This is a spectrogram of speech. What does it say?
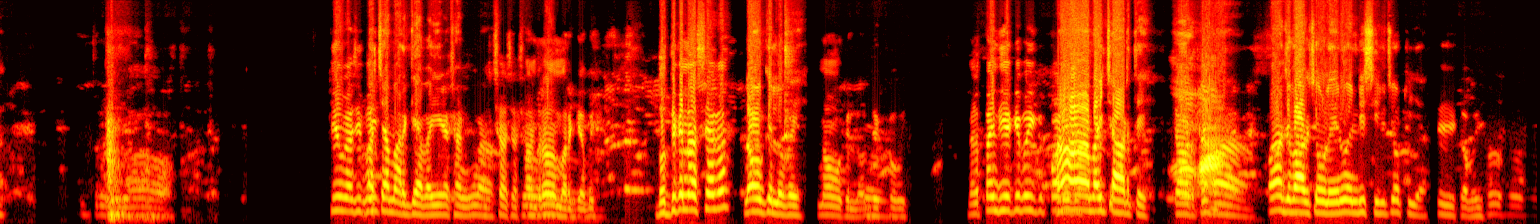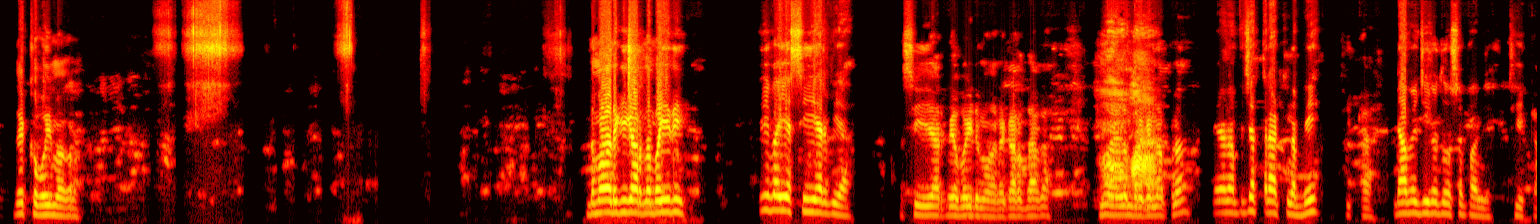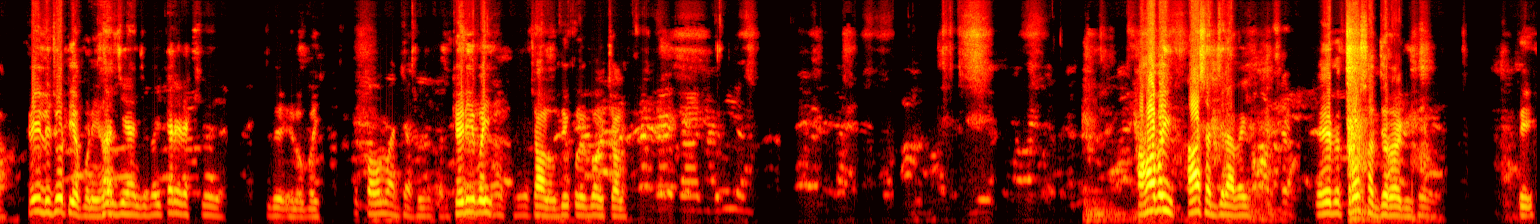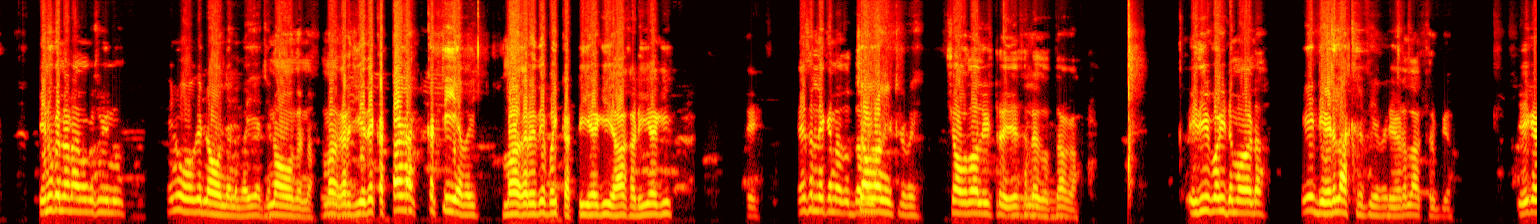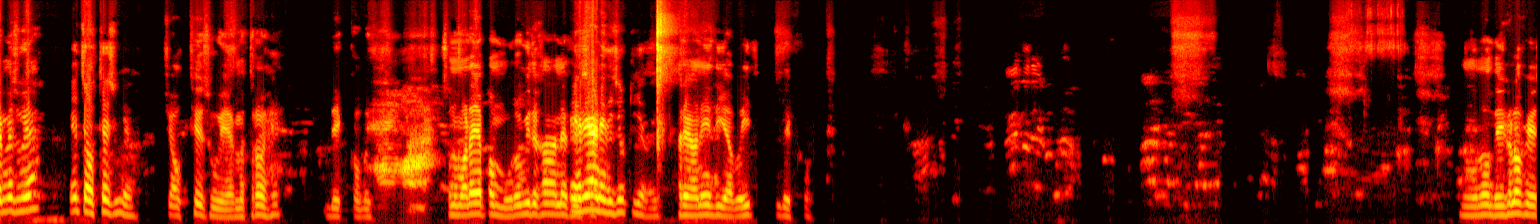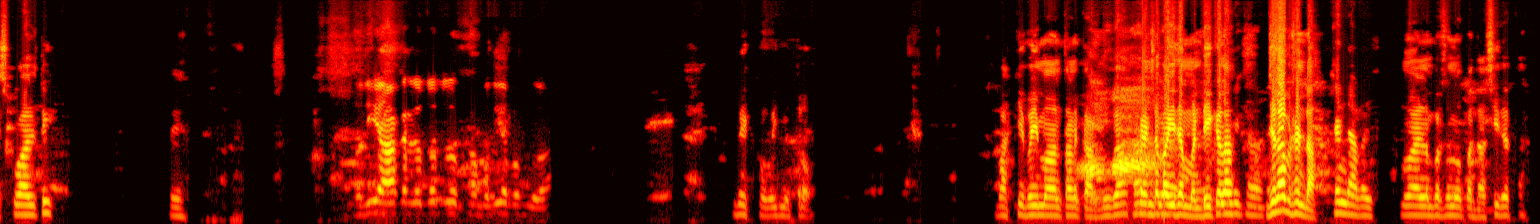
ਕੀ ਹੋ ਗਿਆ ਸੀ ਬਾਈ? ਬੱਚਾ ਮਰ ਗਿਆ ਬਾਈ ਠੰਡ ਨਾਲ। ਅੱਛਾ ਅੱਛਾ ਠੰਡ ਨਾਲ ਮਰ ਗਿਆ ਬਾਈ। ਦੁੱਧ ਕਿੰਨਾ ਸੀਗਾ 9 ਕਿਲੋ ਬਾਈ। 9 ਕਿਲੋ ਦੇਖੋ ਬਾਈ। ਮਿਲ ਪੈਂਦੀ ਹੈ ਕਿ ਬਾਈ ਹਾਂ ਬਾਈ ਚਾਰ ਤੇ। ਚਾਰ ਤੇ? ਹਾਂ ਹਾਂ ਜਵਾਕ ਚੋਲੇ ਇਹਨੂੰ ਇੰਡੀ ਸੀਲ ਝੋਟੀ ਆ। ਠੀਕ ਆ ਬਾਈ। ਦੇਖੋ ਬਾਈ ਮਗਰ। ਡਿਮਾਂਡ ਕੀ ਕਰਦਾ ਬਾਈ ਇਹਦੀ? ਇਹ ਬਾਈ 80000 ਰੁਪਿਆ 80000 ਰੁਪਏ ਬਾਈ ਡਿਮਾਂਡ ਕਰਦਾਗਾ। ਮੋਬਾਈਲ ਨੰਬਰ ਕਿੰਨਾ ਆਪਣਾ? ਮੇਰਾ ਨਾਮ 75890 ਠੀਕ ਆ। 00205 ਠੀਕ ਆ। ਘਰੇਲੂ ਝੋਟੀ ਆਪਣੀ ਹਾਂ ਹਾਂਜੀ ਹਾਂਜੀ ਬਾਈ ਘਰੇ ਰੱਖੀ ਹੋਈ ਆ। ਦੇਖ ਲਓ ਬਾਈ। ਕੌਮ ਮੱਝ ਆ ਕਿਹੜੀ ਬਾਈ? ਚੱਲ ਉਹਦੇ ਕੋਲੇ ਬਾਈ ਚੱਲ। ਆਹ ਬਾਈ। ਆ ਸੱਜਰਾ ਬਾਈ। ਇਹ ਮਿੱਤਰੋ ਸੱਜਰ ਗਈ। ਤੇ ਇਹਨੂੰ ਕਿੰਨਾ ਟਾਈਮ ਹੋ ਗਿਆ ਸੂਈ ਨੂੰ? ਇਹਨੂੰ ਹੋ ਗਏ 9 ਦਿਨ ਬਾਈ ਅੱਜ। 9 ਦਿਨ। ਮਗਰ ਜੀ ਇਹਦੇ ਕੱਟਾਗਾ? ਕੱਟੀ ਆ ਬਾਈ। ਮਗਰ ਇਹਦੇ ਬਾਈ ਕੱਟੀ ਹੈਗੀ ਆ ਖੜੀ ਹੈਗੀ। ਇਹ ਥੱਲੇ ਕਿੰਨਾ ਦੁੱਧ ਆ 14 ਲੀਟਰ ਬਾਈ। 14 ਲੀਟਰ ਇਹ ਥੱਲੇ ਦੁੱਧ ਹੈਗਾ। ਇਹਦੀ ਬਾਈ ਡਿਮਾਂਡ ਇਹ 1.5 ਲੱਖ ਰੁਪਏ ਬਾਈ। 1.5 ਲੱਖ ਰੁਪਇਆ ਇਹ ਕਿਵੇਂ ਸੂਆ ਇਹ ਚੌਥੇ ਸੂਏ ਆ। ਚੌਥੇ ਸੂਏ ਆ ਮਿੱਤਰੋ ਇਹ। ਦੇਖੋ ਬਈ। ਤੁਹਾਨੂੰ ਮਾੜਾ ਆਪਾਂ ਮੂਰੋ ਵੀ ਇਹ ਫਿਰ। ਹਰਿਆਣੇ ਦੀ ਝੋਟੀ ਆ ਬਾਈ। ਹਰਿਆਣੇ ਦੀ ਆ ਬਈ ਦੇਖੋ। ਮੂਰੋਂ ਦੇਖ ਲਓ ਫੇਸ ਕੁਆਲਿਟੀ ਤੇ ਵਧੀਆ ਆ ਕਰ ਦੁੱਧ ਦੁੱਧ ਵਧੀਆ ਪਊਗਾ। ਦੇਖੋ ਬਈ ਮਿੱਤਰੋ। ਬਾਕੀ ਬਈ ਮਾਨਤਾਨ ਕਰ ਦੂਗਾ। ਪਿੰਡ ਬਾਈ ਦਾ ਮੰਡੀ ਕਲਾ। ਜ਼ਿਲ੍ਹਾ ਬਠਿੰਡਾ। ਠੰਡਾ ਬਾਈ। ਮੋਬਾਈਲ ਨੰਬਰ ਤੁਹਾਨੂੰ ਆਪਾਂ ਦੱਸ ਹੀ ਦਿੱਤਾ।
